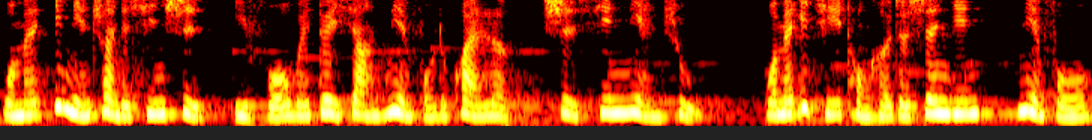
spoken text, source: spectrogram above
我们一连串的心事，以佛为对象念佛的快乐，是心念处。我们一起统合着声音念佛，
